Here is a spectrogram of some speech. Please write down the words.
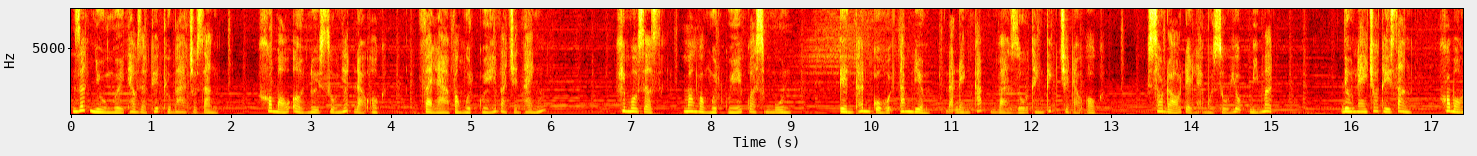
Rất nhiều người theo giả thuyết thứ ba cho rằng kho báu ở nơi sâu nhất đảo Ok phải là vòng nguyệt quế và chân thánh. Khi Moses mang vòng nguyệt quế qua sông Moon. Tiền thân của hội tam điểm đã đánh cắp và giấu thánh tích trên đảo Oak, sau đó để lại một dấu hiệu bí mật. Điều này cho thấy rằng kho báu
